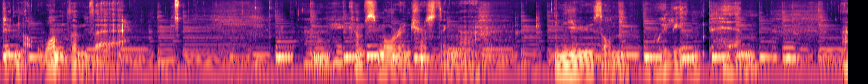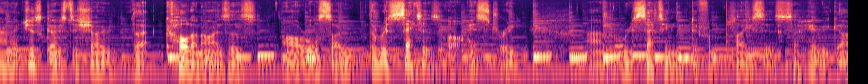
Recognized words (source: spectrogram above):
did not want them there. And here comes some more interesting uh, news on William Penn. And it just goes to show that colonisers are also the resetters of our history and resetting different places. So here we go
